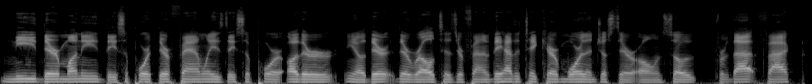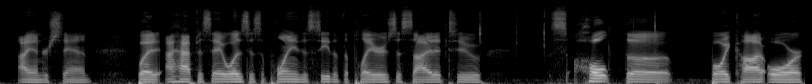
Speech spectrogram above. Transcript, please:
need their money. They support their families. They support other, you know, their their relatives, their family. They have to take care of more than just their own. So for that fact, I understand. But I have to say, it was disappointing to see that the players decided to halt the boycott or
